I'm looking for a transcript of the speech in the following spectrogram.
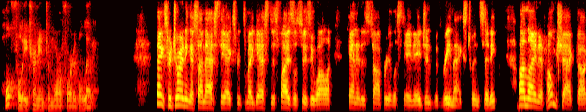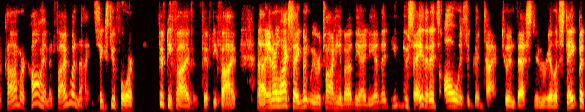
hopefully turn into more affordable living. Thanks for joining us on Ask the Experts. My guest is Faisal Susiwala, Canada's top real estate agent with REMAX Twin City. Online at homeshack.com or call him at 519 624 55 55. Uh, in our last segment, we were talking about the idea that you, you say that it's always a good time to invest in real estate, but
